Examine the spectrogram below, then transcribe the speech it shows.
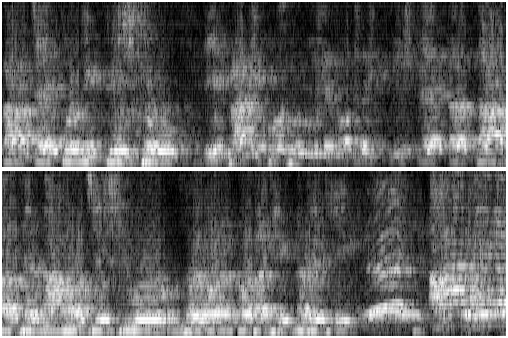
তার চাইতে নিকৃষ্ট, এই প্রাণী পশুগুলির মধ্যে নিকৃষ্ট একটা জাত আছে, নাম হচ্ছে সুর ভাইরা,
